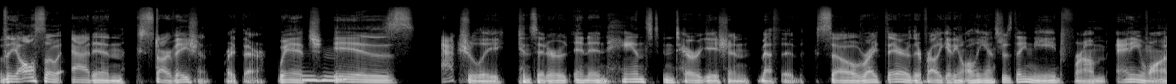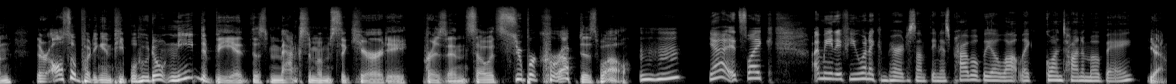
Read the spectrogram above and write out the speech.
But they also add in starvation right there, which Mhm. is actually considered an enhanced interrogation method. So right there, they're probably getting all the answers they need from anyone. They're also putting in people who don't need to be at this maximum security prison. So it's super corrupt as well. hmm Yeah, it's like, I mean, if you want to compare it to something, it's probably a lot like Guantanamo Bay. Yeah.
